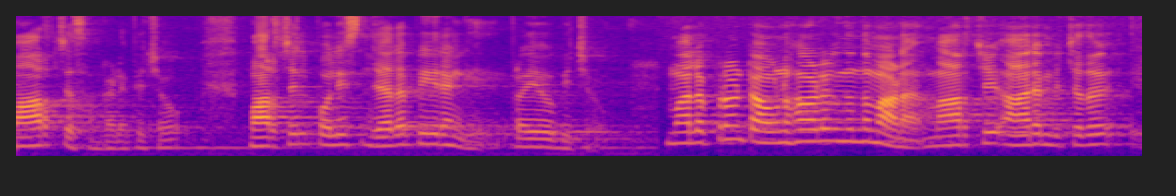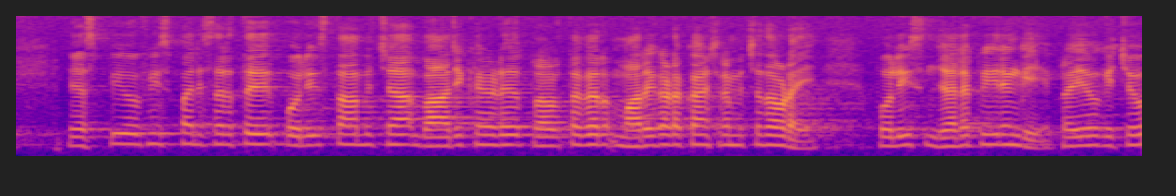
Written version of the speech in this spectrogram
മാർച്ച് സംഘടിപ്പിച്ചു. മാർച്ചിൽ പോലീസ് ജലപീരങ്കി പ്രയോഗിച്ചു. മലപ്പുറം ടൗൺ ഹാളിൽ നിന്നുമാണ് മാർച്ച് ആരംഭിച്ചത്. എസ് പി ഓഫീസ് പരിസരത്ത് പോലീസ് സ്ഥാപിച്ച ബാരിക്കേഡ് പ്രവർത്തകർ മറികടക്കാൻ ശ്രമിച്ചതോടെ പോലീസ് ജലപീരങ്കി പ്രയോഗിച്ചു.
